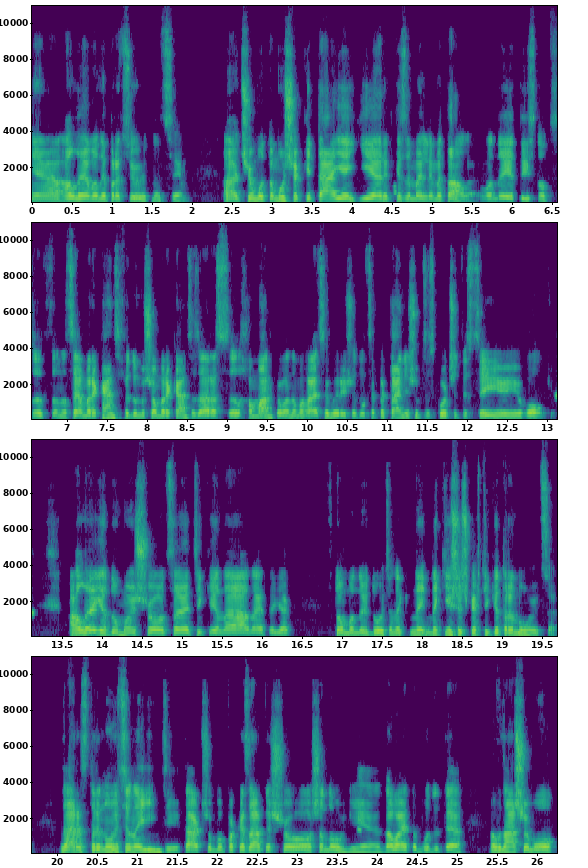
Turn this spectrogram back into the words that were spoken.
е, але вони працюють над цим. А чому? Тому що Китає є рідкоземельні метали. Вони тиснуть на це американців. Я думаю, що американці зараз лихоманково намагаються вирішити це питання, щоб заскочити з цієї голки. Але я думаю, що це тільки на знаєте, як в тому анекдоті, на, на, на кішечках тільки тренуються. Зараз тренуються на Індії, так щоб показати, що шановні, давайте будете в нашому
